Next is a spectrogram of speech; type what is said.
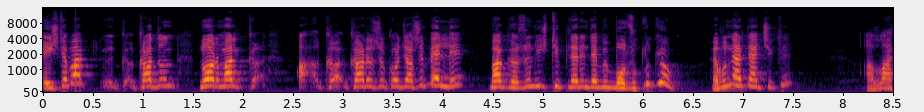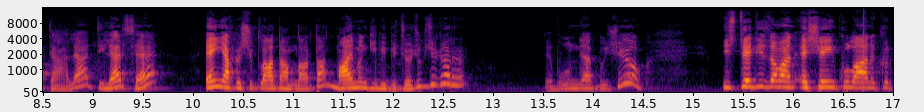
E işte bak kadın normal karısı kocası belli. Bakıyorsun hiç tiplerinde bir bozukluk yok. E bu nereden çıktı? Allah Teala dilerse en yakışıklı adamlardan maymun gibi bir çocuk çıkarır. E ne bir şey yok. İstediği zaman eşeğin kulağını kır.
